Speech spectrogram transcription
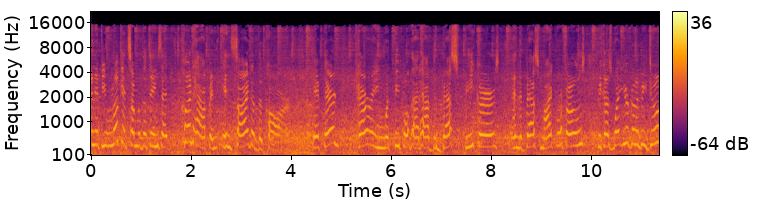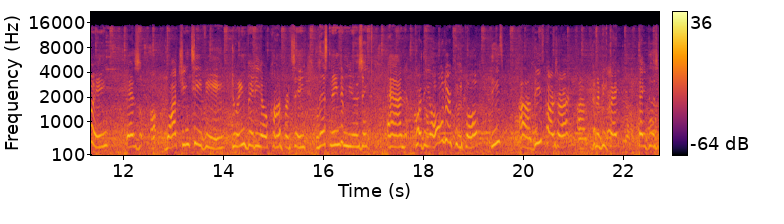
And if you look at some of the things that could happen inside of the car, if they're pairing with people that have the best speakers and the best microphones, because what you're going to be doing is uh, watching TV, doing video conferencing, listening to music, and for the older people, these uh, these cars are uh, going to be great. They just,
